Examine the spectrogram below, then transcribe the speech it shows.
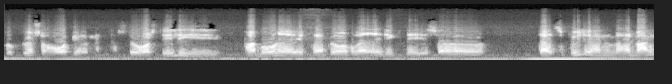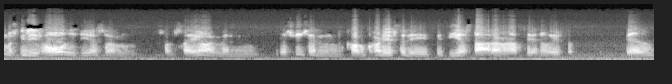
kunne køre så hårdt, ja, men han stod også stille i et par måneder efter han blev opereret i det knæ, så der er selvfølgelig, han, han mangler måske lidt hårdhed der, som, som treårig, men jeg synes, den kommer godt efter det, på de her starter, han har haft her nu efter gaden.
